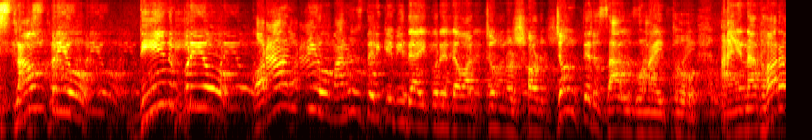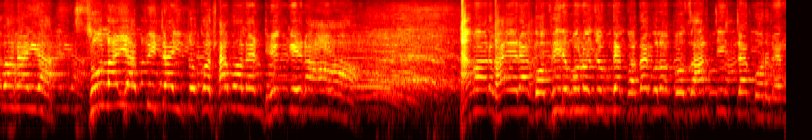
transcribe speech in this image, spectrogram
ইসলাম প্রিয়, দিন প্রিয়, কোরআন প্রিয় মানুষদেরকে বিদায় করে দেওয়ার জন্য ষড়যন্ত্রের জাল বুনাইতো আয়না ঘর বানাইয়া জোলাইয়া পিটাইতো, কথা বলেন না আমার ভাইয়েরা, গভীর মনোযোগটা কথাগুলো বোঝার চেষ্টা করবেন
